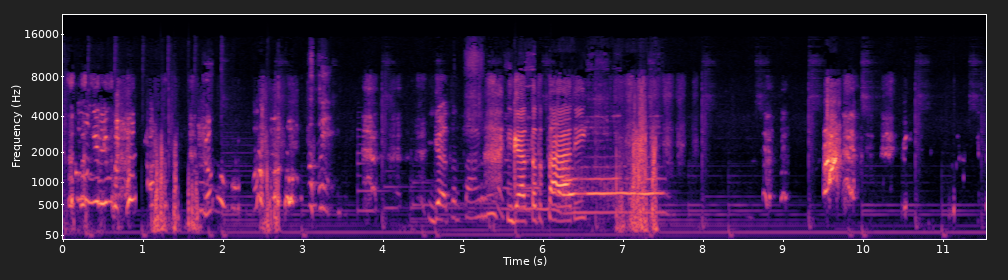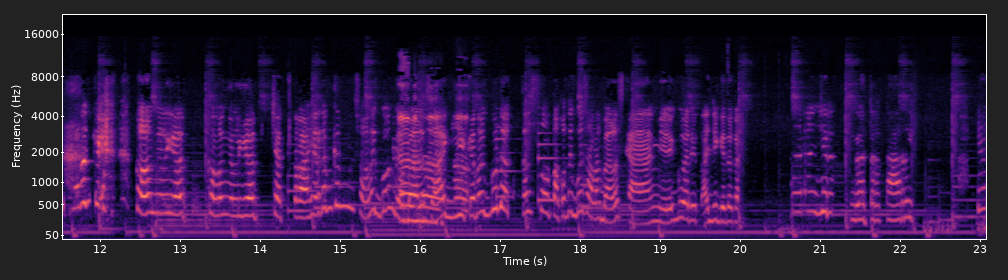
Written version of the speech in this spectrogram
gua ngirim barang. Gua Gak tertarik. Enggak tertarik. Oh. Karena kayak kalau ngelihat kalau ngelihat chat terakhir kan kan soalnya gua nggak balas Eh, lagi karena gua udah kesel takutnya gua salah balas kan jadi gua read aja gitu kan. Anjir nggak tertarik. Ya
